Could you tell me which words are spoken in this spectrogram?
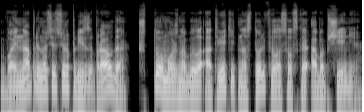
Война приносит сюрпризы, правда? Что можно было ответить на столь философское обобщение?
